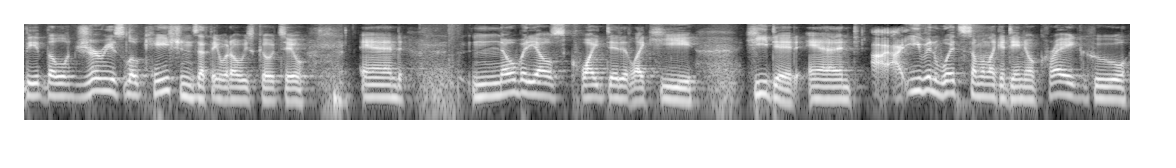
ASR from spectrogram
the, the luxurious locations that they would always go to. And nobody else quite did it like he he did. And I, even with someone like a Daniel Craig, who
